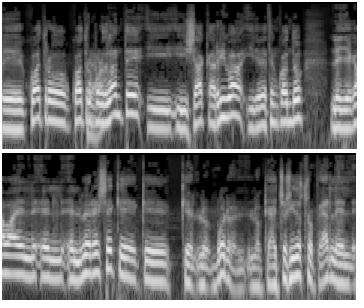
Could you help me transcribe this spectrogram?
eh, cuatro, cuatro por delante y, y saca arriba y de vez en cuando le llegaba el, el, el ver ese que, que, que lo, bueno, lo que ha hecho ha sido estropearle el,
